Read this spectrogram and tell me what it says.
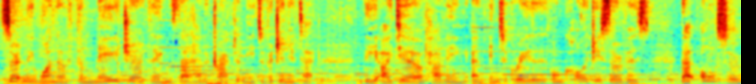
certainly one of the major things that have attracted me to Virginia Tech the idea of having an integrated oncology service that also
